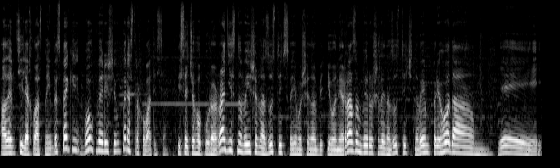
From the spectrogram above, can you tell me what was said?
але в цілях власної безпеки вовк вирішив перестрахуватися. Після чого Куро радісно вийшов на зустріч своєму шинобі, і вони разом вирушили на зустріч новим пригодам. Єй!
